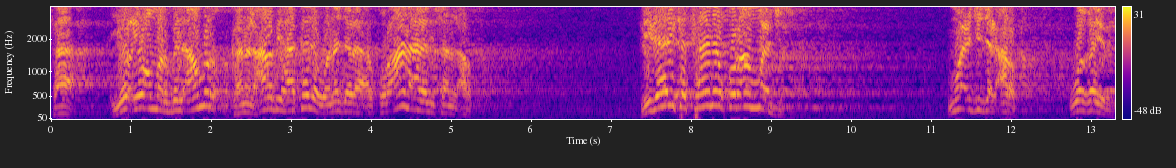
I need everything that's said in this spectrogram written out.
فيؤمر بالأمر وكان العربي هكذا ونزل القرآن على لسان العرب لذلك كان القرآن معجز. معجز العرب وغيره.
